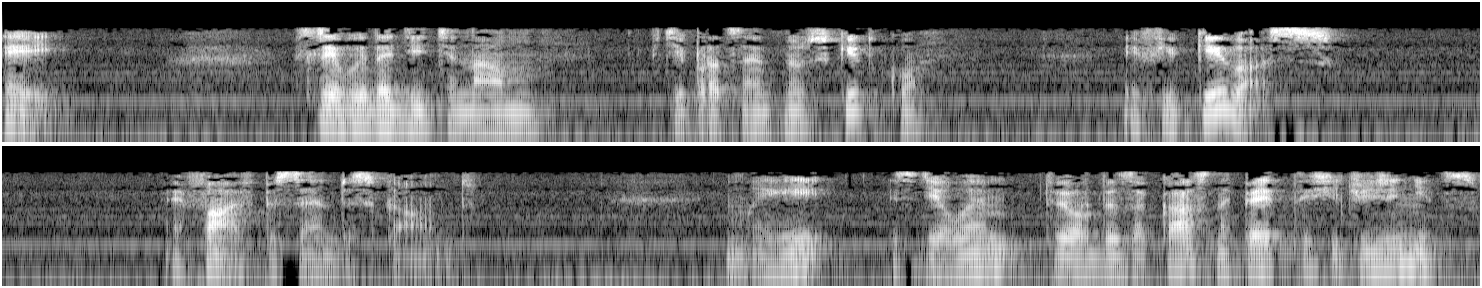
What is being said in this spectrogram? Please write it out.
A. Если вы дадите нам 5% скидку, if you give us a 5% discount, мы сделаем твердый заказ на 5000 единиц.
